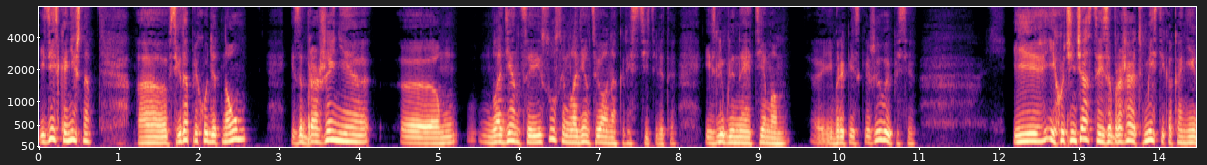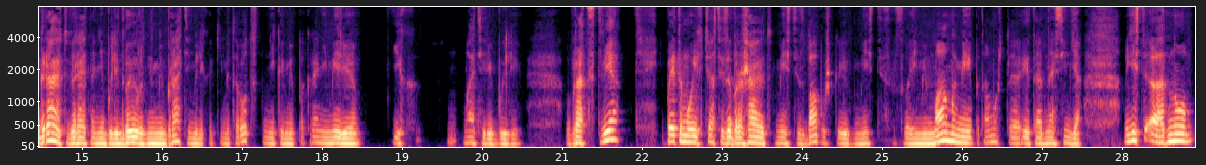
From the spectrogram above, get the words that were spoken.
И здесь, конечно, э, всегда приходит на ум изображение э, младенца Иисуса и младенца Иоанна Крестителя. Это излюбленная тема европейской живописи – и их очень часто изображают вместе, как они играют. Вероятно, они были двоюродными братьями или какими-то родственниками. По крайней мере, их матери были в родстве. Поэтому их часто изображают вместе с бабушкой, вместе со своими мамами, потому что это одна семья. Но есть одно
